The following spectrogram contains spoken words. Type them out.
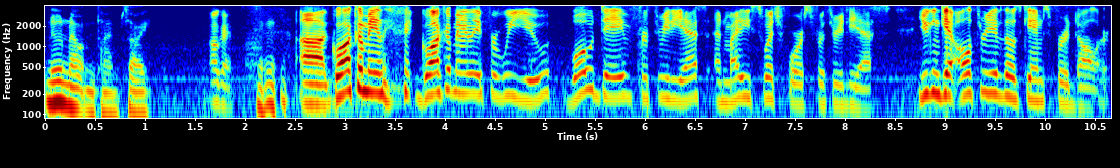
Noon Mountain Time. Sorry. Okay. Uh, Guacamelee, for Wii U, Woah Dave for 3DS, and Mighty Switch Force for 3DS. You can get all three of those games for a dollar.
